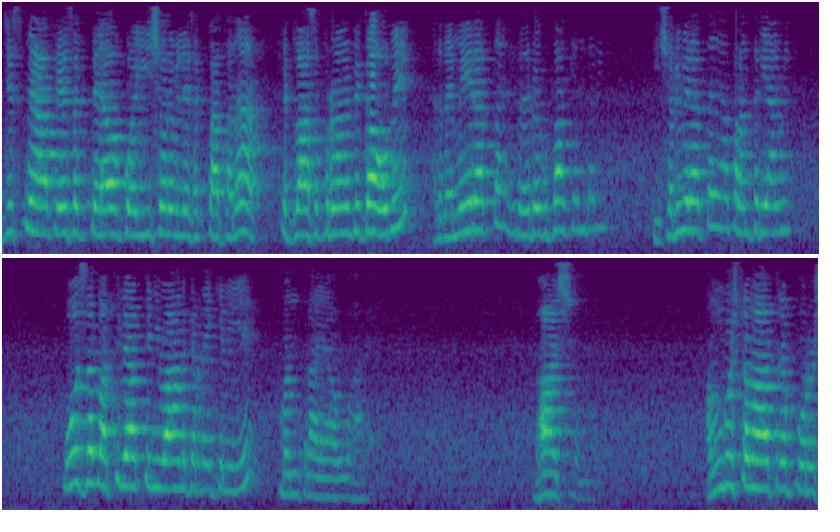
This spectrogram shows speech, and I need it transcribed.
जिसमें आप ले सकते हो, कोई ईश्वर भी ले सकता था ना, कि द्वास भी कहा वो भी हृदय में ही रहता है, हृदय गुफा के अंदर ही। ईश्वर भी रहता है, यहाँ पर अंतर्यामी। वो सब अतिव्याप्ति निवारण करने के लिए मंत्र आया हुआ है। भाष्य अंगुष्ट मात्र पुरुष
